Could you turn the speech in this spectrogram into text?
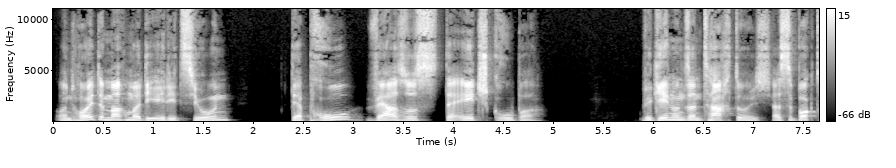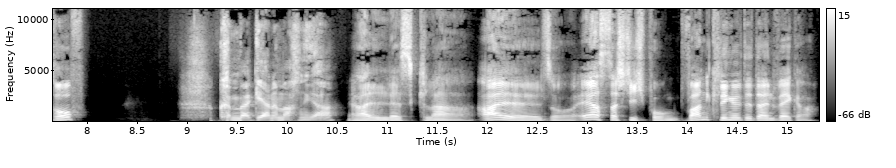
Und heute machen wir die Edition der Pro versus der Age Grouper. Wir gehen unseren Tag durch. Hast du Bock drauf? Können wir gerne machen, ja? Alles klar. Also, erster Stichpunkt. Wann klingelte dein Wecker?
